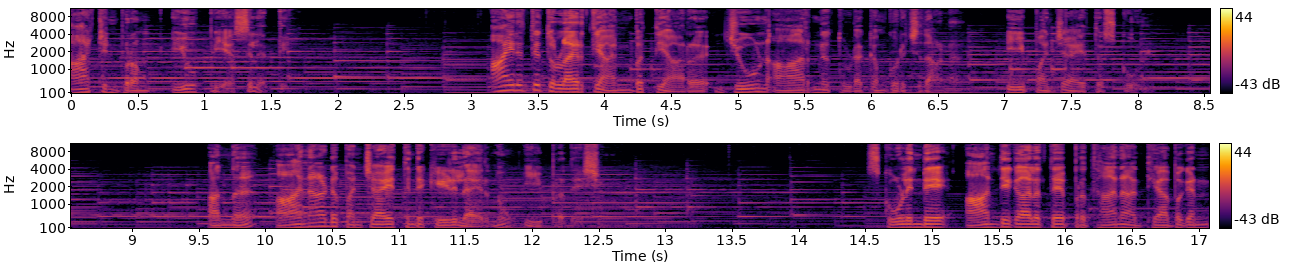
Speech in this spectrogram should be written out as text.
ആറ്റിൻപുറം യു പി എസിലെത്തി ആയിരത്തി തൊള്ളായിരത്തി അൻപത്തി ആറ് ജൂൺ ആറിന് തുടക്കം കുറിച്ചതാണ് ഈ പഞ്ചായത്ത് സ്കൂൾ. അന്ന് ആനാട് പഞ്ചായത്തിന്റെ കീഴിലായിരുന്നു ഈ പ്രദേശം. സ്കൂളിന്റെ ആദ്യകാലത്തെ പ്രധാന അധ്യാപകൻ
